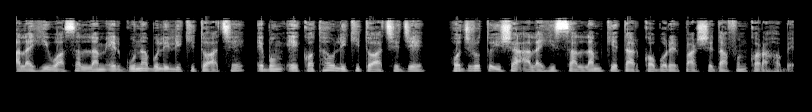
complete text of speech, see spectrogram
আলাইহি ওয়াসাল্লাম এর গুণাবলী লিখিত আছে এবং এ কথাও লিখিত আছে যে হজরত ঈশা আলাইহিসাল্লামকে তার কবরের পার্শ্বে দাফন করা হবে।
